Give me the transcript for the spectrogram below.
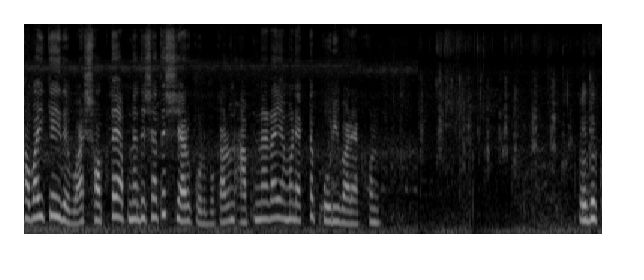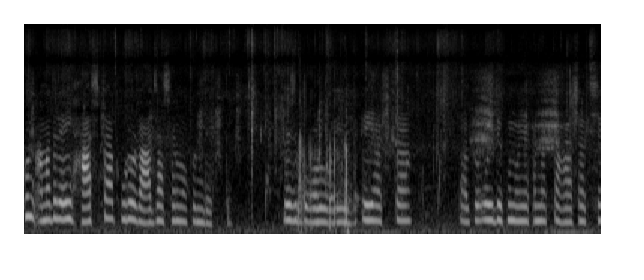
সবাইকেই দেবো আর সবটাই আপনাদের সাথে শেয়ার করব, কারণ আপনারাই আমার একটা পরিবার এখন। এই দেখুন, আমাদের এই হাঁসটা পুরো রাজহাঁসের মতন দেখতে। বেশ বড় এই এই হাঁসটা। তারপর ওই দেখুন, ওই এখানে একটা হাঁস আছে।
